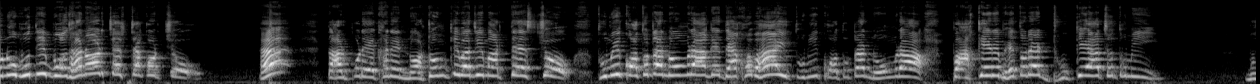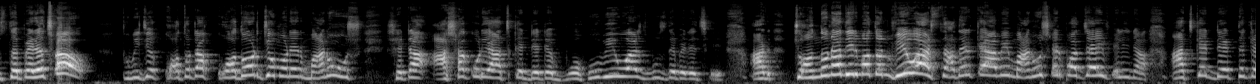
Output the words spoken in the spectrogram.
অনুভূতি বোঝানোর চেষ্টা করছ। হ্যাঁ? তারপরে এখানে নটঙ্কিবাজি মারতে এসছো। তুমি কতটা নোংরা আগে দেখো ভাই, তুমি কতটা নোংরা পাকের ভেতরে ঢুকে আছো তুমি। বুঝতে পেরেছ? তুমি যে কতটা কদর্য মনের মানুষ, সেটা আশা করি আজকের ডেটে বহু ভিউয়ার্স বুঝতে পেরেছে। আর চন্দনাদির মতন ভিউয়ার্স তাদেরকে আমি মানুষের পর্যায়ে ফেলি না। আজকের ডেট থেকে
